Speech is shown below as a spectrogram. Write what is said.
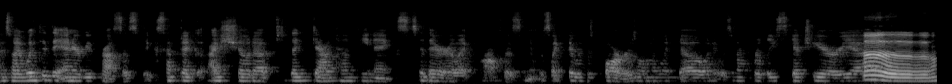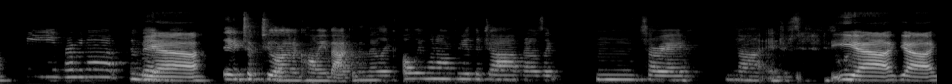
And so I went through the interview process. Except I, I showed up to like downtown Phoenix to their like office, and it was like there was bars on the window, and it was in a really sketchy area. Oh. Probably not. And then Yeah. they took too long to call me back, and then they're like, "Oh, we want to offer you the job," and I was like, mm, "Sorry, not interested." anymore." Yeah. Yeah.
